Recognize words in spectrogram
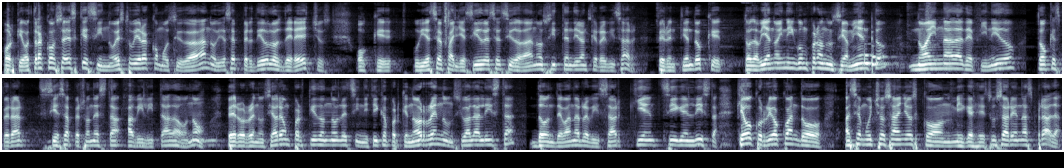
Porque otra cosa es que si no estuviera como ciudadano, hubiese perdido los derechos o que hubiese fallecido ese ciudadano, sí tendrían que revisar. Pero entiendo que todavía no hay ningún pronunciamiento, no hay nada definido. Toca esperar si esa persona está habilitada o no. Pero renunciar a un partido no le significa porque no renunció a la lista donde van a revisar quién sigue en lista. ¿Qué ocurrió cuando hace muchos años con Miguel Jesús Arenas Prada.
